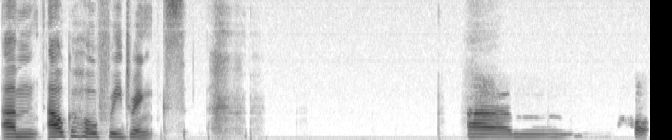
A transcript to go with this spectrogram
Um, alcohol free drinks. Um, hot.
